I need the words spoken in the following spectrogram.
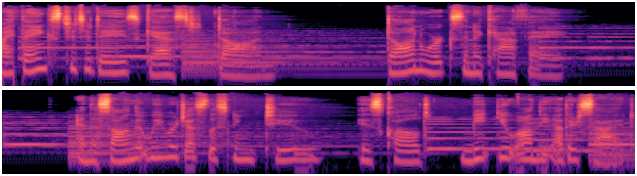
My thanks to today's guest, Dawn. Dawn works in a cafe, and the song that we were just listening to is called Meet You on the Other Side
